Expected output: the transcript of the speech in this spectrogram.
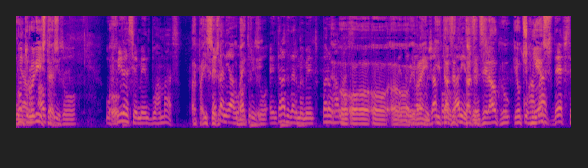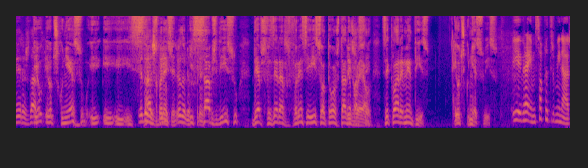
com, terroristas. autorizou o financiamento do Hamas. Pá, isso já- Netanyahu bem, autorizou a entrada de armamento para o Hamas. oh, oh, oh, Ibrahim, já e estás a, estás a dizer algo que eu, eu que o Hamas desconheço. deve ser ajudado. Eu, eu desconheço e, e, e, e sabes disso, e sabes disso, deves fazer a referência a isso até ao Estado de Israel. Dizer claramente isso. Eu desconheço isso. E, Ibrahim, só para terminar,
